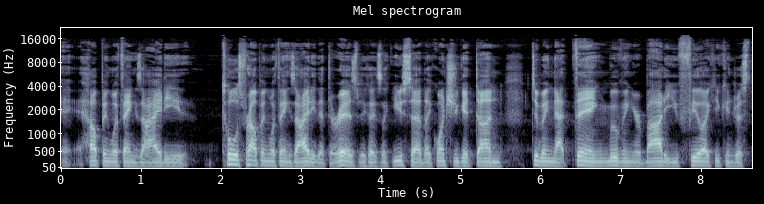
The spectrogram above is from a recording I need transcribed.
eh, helping with anxiety tools for helping with anxiety that there is because like you said like once you get done doing that thing moving your body you feel like you can just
